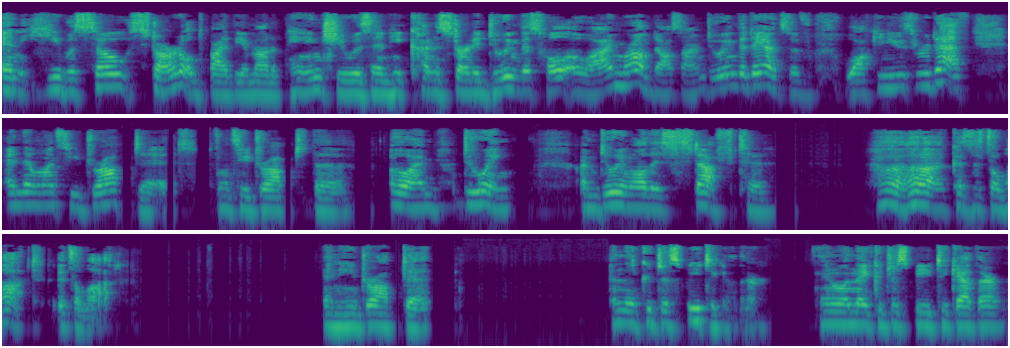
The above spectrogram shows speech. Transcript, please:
and he was so startled by the amount of pain she was in he kind of started doing this whole oh i'm ram dass. I'm doing the dance of walking you through death. And then once he dropped it once he dropped the oh i'm doing i'm doing all this stuff to because it's a lot it's a lot and he dropped it. And they could just be together. And when they could just be together,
